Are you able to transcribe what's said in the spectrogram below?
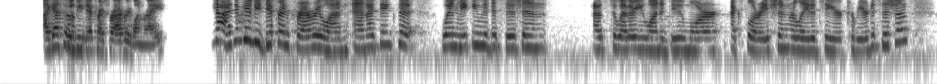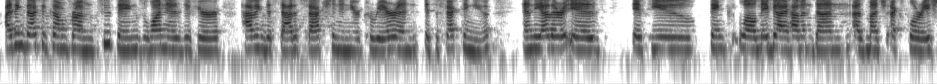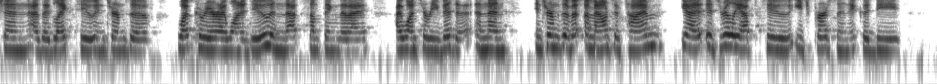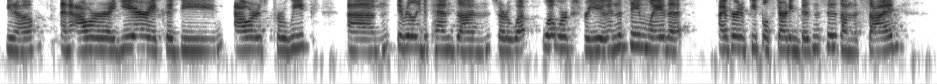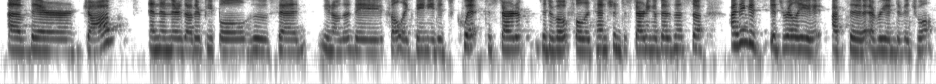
I guess it would be different for everyone, right? Yeah, I think it'd be different for everyone. And I think that when making the decision as to whether you want to do more exploration related to your career decisions, I think that could come from two things. One is if you're having dissatisfaction in your career and it's affecting you. And the other is if you think, well, maybe I haven't done as much exploration as I'd like to in terms of what career I want to do, and that's something that I I want to revisit. And then in terms of amount of time, yeah, it's really up to each person. It could be, you know, an hour a year. It could be hours per week. Um, it really depends on sort of what what works for you. In the same way that I've heard of people starting businesses on the side of their job and then there's other people who've said you know that they felt like they needed to quit to start to devote full attention to starting a business so i think it's it's really up to every individual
